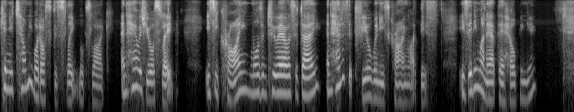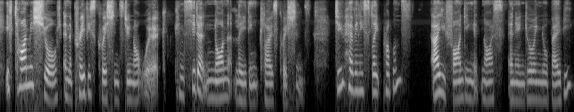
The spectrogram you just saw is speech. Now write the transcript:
Can you tell me what Oscar's sleep looks like? And how is your sleep? Is he crying more than two hours a day? And how does it feel when he's crying like this? Is anyone out there helping you? If time is short and the previous questions do not work, consider non-leading closed questions. Do you have any sleep problems? Are you finding it nice and enjoying your baby?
